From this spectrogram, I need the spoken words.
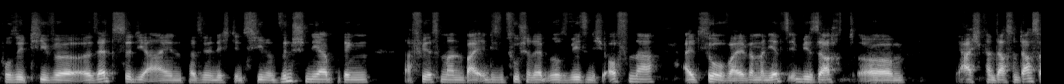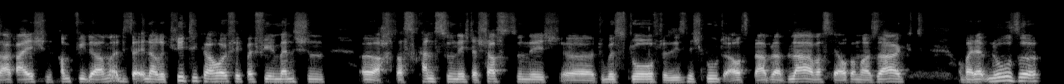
positive äh, Sätze, die einen persönlich den Zielen und Wünschen näher bringen. Dafür ist man bei in diesem Zustand der Hypnose wesentlich offener als so, weil wenn man jetzt irgendwie sagt, ähm, ja, ich kann das und das erreichen, kommt wieder immer dieser innere Kritiker häufig bei vielen Menschen, äh, ach, das kannst du nicht, das schaffst du nicht, äh, du bist doof, du siehst nicht gut aus, bla bla bla, was der auch immer sagt. Und bei der Hypnose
